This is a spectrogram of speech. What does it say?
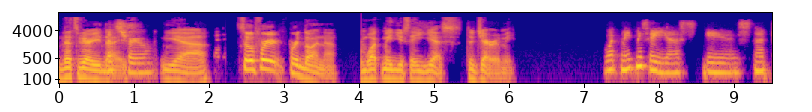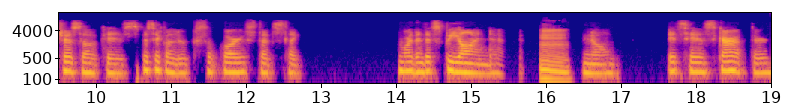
That's very nice. That's true. Yeah. So for for Donna, what made you say yes to Jeremy? What made me say yes is not just of his physical looks, of course, that's like more than that's beyond, Mm. you know, it's his character,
